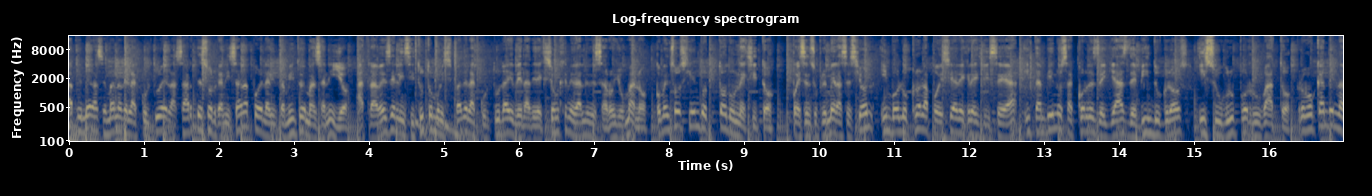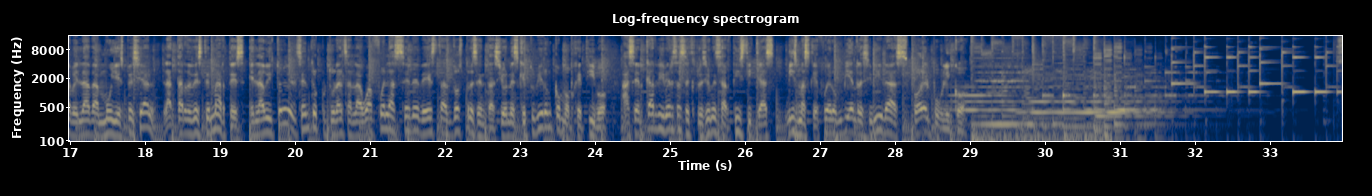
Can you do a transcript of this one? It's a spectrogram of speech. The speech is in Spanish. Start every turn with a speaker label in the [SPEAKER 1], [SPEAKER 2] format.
[SPEAKER 1] La primera Semana de la Cultura y las Artes organizada por el Ayuntamiento de Manzanillo a través del Instituto Municipal de la Cultura y de la Dirección General de Desarrollo Humano comenzó siendo todo un éxito, pues en su primera sesión involucró la poesía de Grace Licea y también los acordes de jazz de Bindu Gross y su grupo Rubato, provocando una velada muy especial. La tarde de este martes, el auditorio del Centro Cultural Salagua fue la sede de estas dos presentaciones que tuvieron como objetivo acercar diversas expresiones artísticas, mismas que fueron bien recibidas por el público.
